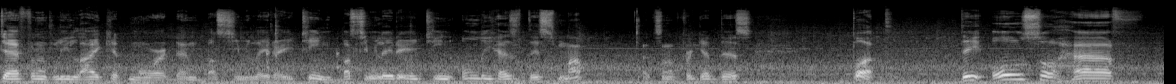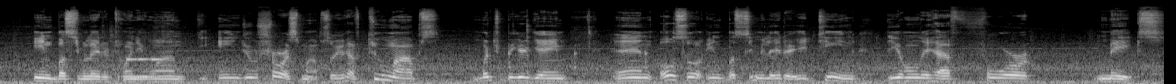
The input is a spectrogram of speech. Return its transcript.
definitely like it more than Bus Simulator 18. Bus Simulator 18 only has this map. Let's not forget this. But they also have in Bus Simulator 21 the Angel Shores map. So you have two maps, much bigger game. And also in Bus Simulator 18, they only have four makes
